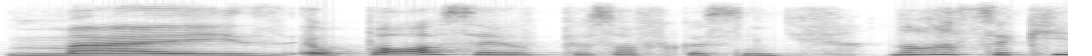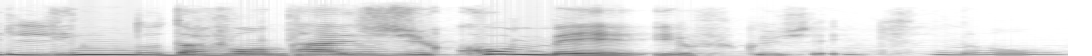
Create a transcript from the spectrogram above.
Mas eu posso, aí o pessoal fica assim, nossa, que lindo, dá vontade de comer. E eu fico, gente, não.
